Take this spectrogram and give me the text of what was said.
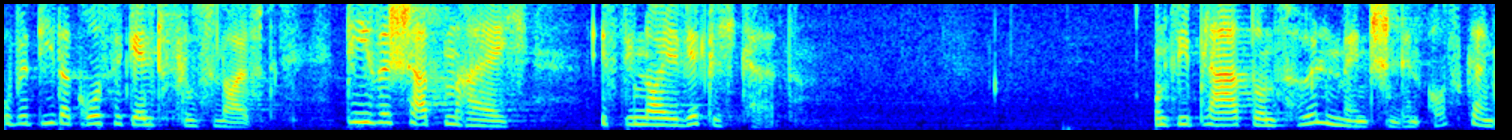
über die der große Geldfluss läuft. Dieses Schattenreich ist die neue Wirklichkeit. Und wie Platons Höhlenmenschen den Ausgang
